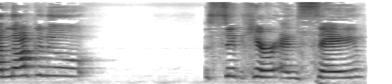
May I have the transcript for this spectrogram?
I'm not going to sit here and say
